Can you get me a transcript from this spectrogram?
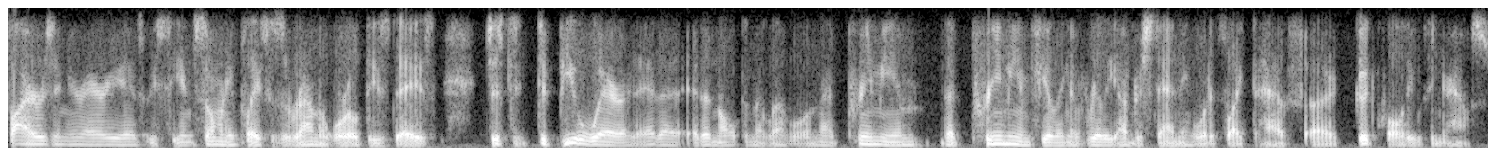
fires in your area, as we see in so many places around the world these days. Just to, to be aware at, a, at an ultimate level and that premium, that premium feeling of really understanding what it's like to have uh, good quality within your house.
